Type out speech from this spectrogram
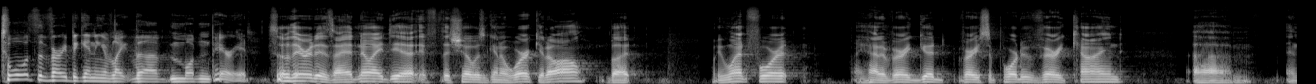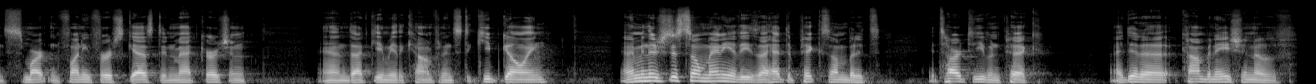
towards the very beginning of like the modern period So there it is. I had no idea if the show was going to work at all, but we went for it. I had a very good, very supportive, very kind, um, and smart and funny first guest in Matt Kirshen, and that gave me the confidence to keep going. And I mean, there's just so many of these. I had to pick some, but it's it's hard to even pick. I did a combination of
